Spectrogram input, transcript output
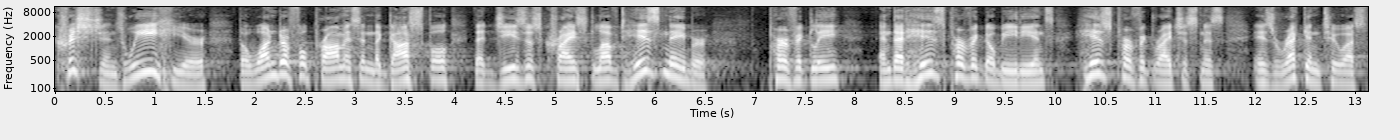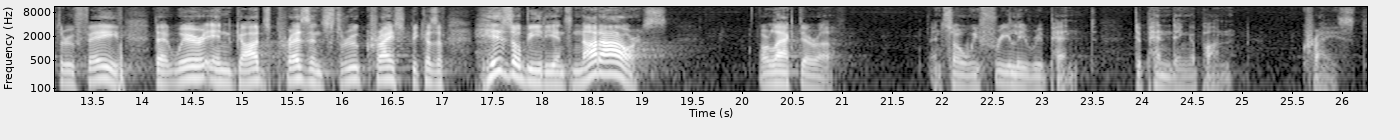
Christians, we hear the wonderful promise in the gospel that Jesus Christ loved his neighbor perfectly and that his perfect obedience, his perfect righteousness is reckoned to us through faith, that we're in God's presence through Christ because of his obedience, not ours, or lack thereof. And so we freely repent, depending upon Christ.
